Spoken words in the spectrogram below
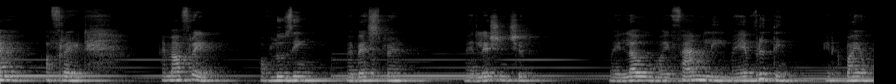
am afraid I am afraid of losing my best friend my relationship my love my family my everything எனக்கு பயம்.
